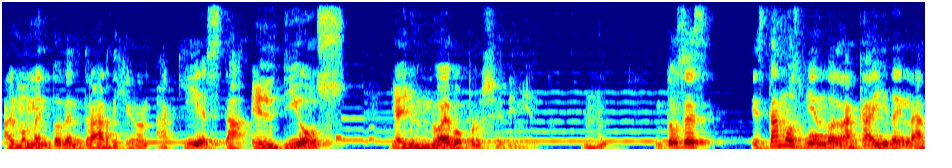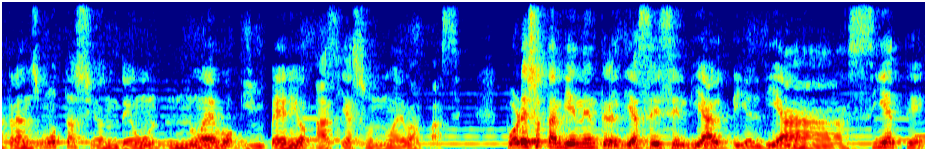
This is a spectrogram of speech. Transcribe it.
al momento de entrar dijeron, aquí está el Dios y hay un nuevo procedimiento. Entonces, estamos viendo la caída y la transmutación de un nuevo imperio hacia su nueva fase. Por eso también entre el día 6 el día, y el día 7,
